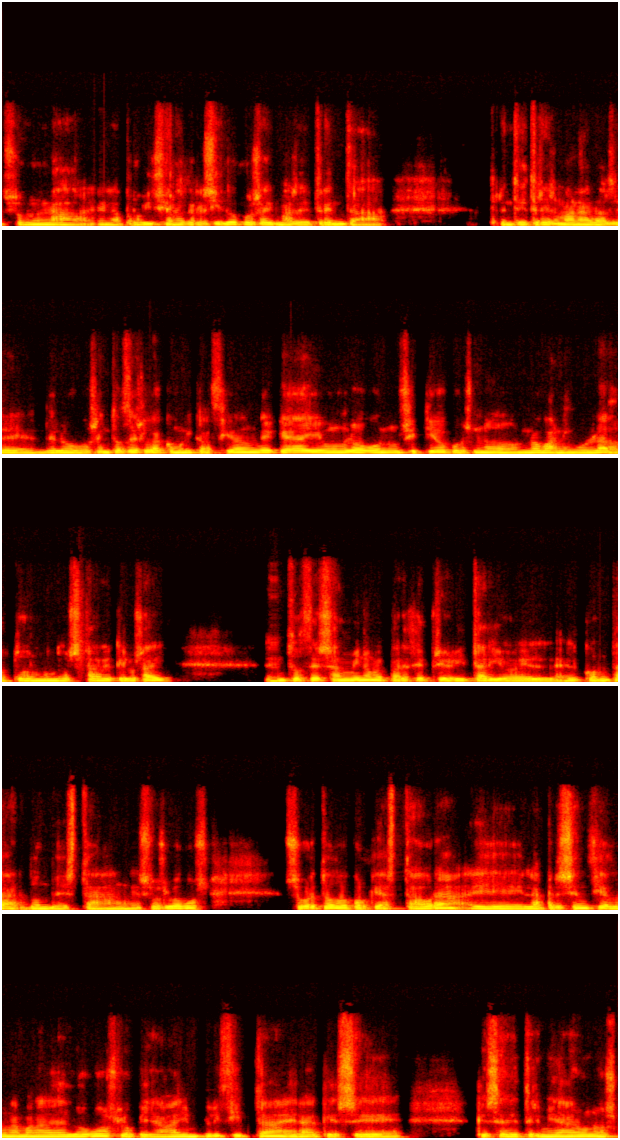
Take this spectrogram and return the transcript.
solo en la, en la provincia en la que resido pues hay más de 30 33 manadas de, lobos. Entonces la comunicación de que hay un lobo en un sitio pues no, no va a ningún lado. Todo el mundo sabe que los hay. Entonces a mí no me parece prioritario el, contar dónde están esos lobos, sobre todo porque hasta ahora eh, la presencia de una manada de lobos lo que ya implícita era que se, que se determinaran unos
